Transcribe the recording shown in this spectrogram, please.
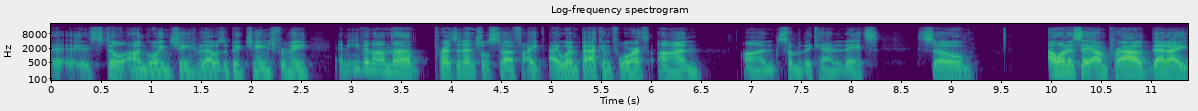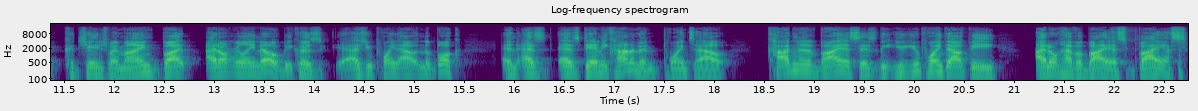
it's still ongoing change, but that was a big change for me. And even on the presidential stuff, I, I went back and forth on on some of the candidates. So I want to say I'm proud that I could change my mind, but I don't really know because as you point out in the book, and as as Danny Kahneman points out, cognitive biases, the, you, you point out the I don't have a bias bias.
